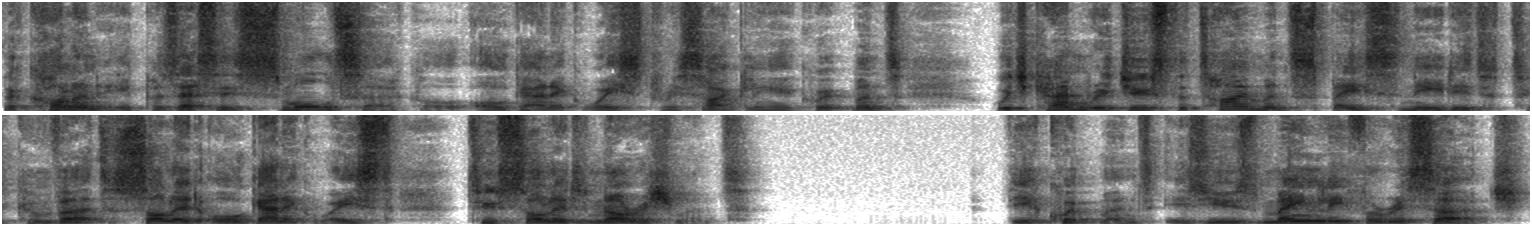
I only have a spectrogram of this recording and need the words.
The colony possesses small circle organic waste recycling equipment which can reduce the time and space needed to convert solid organic waste to solid nourishment. The equipment is used mainly for research,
